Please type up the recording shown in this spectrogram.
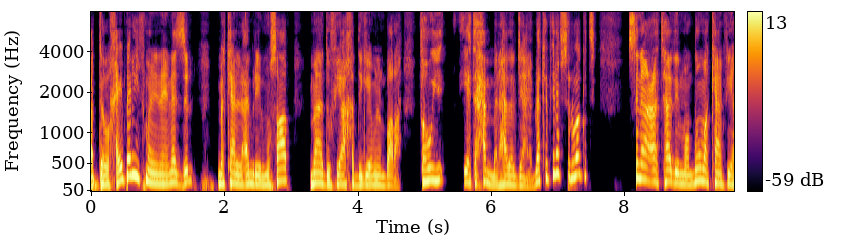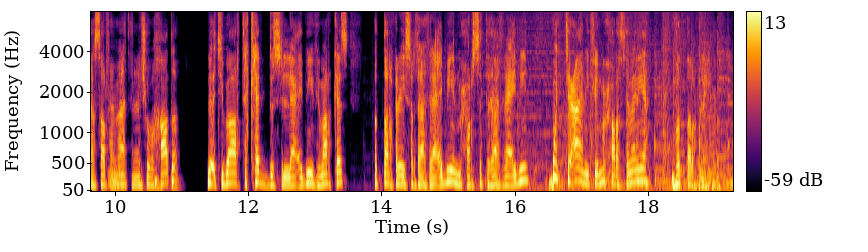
عبد الله الخيبري ثم إنه ينزل مكان العمري المصاب مادو في آخر دقيقة من المباراة. فهو يتحمل هذا الجانب. لكن في نفس الوقت صناعة هذه المنظومة كان فيها صرف امانه أنا أشوفه خاطئ. باعتبار تكدس اللاعبين في مركز الطرف الأيسر ثلاث لاعبين محور الستة ثلاث لاعبين والتعاني في المحور الثمانية وفي الطرف الأيمن.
